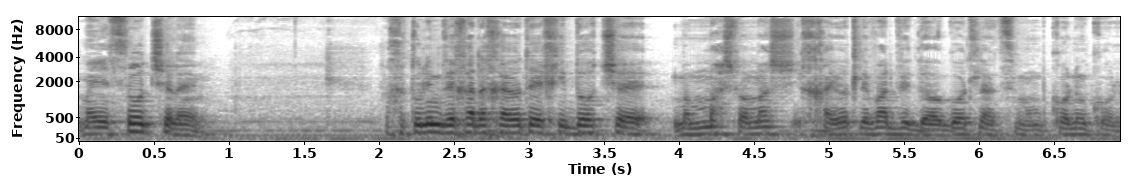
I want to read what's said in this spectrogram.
מהיסוד שלהם. החתולים זה אחד החיות היחידות שממש ממש חיות לבד ודואגות לעצמם, קודם כל.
